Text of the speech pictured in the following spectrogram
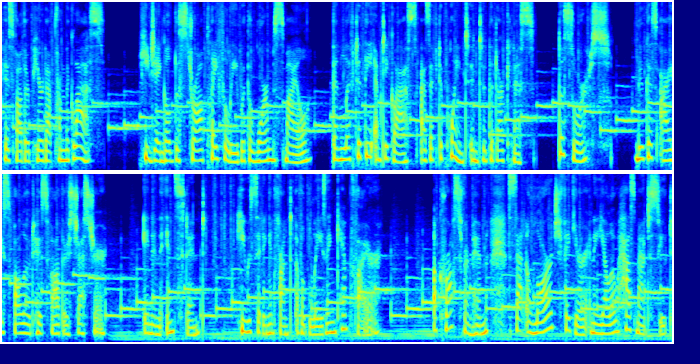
his father peered up from the glass. He jangled the straw playfully with a warm smile, then lifted the empty glass as if to point into the darkness. The source? Luka's eyes followed his father's gesture. In an instant, he was sitting in front of a blazing campfire. Across from him sat a large figure in a yellow hazmat suit.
